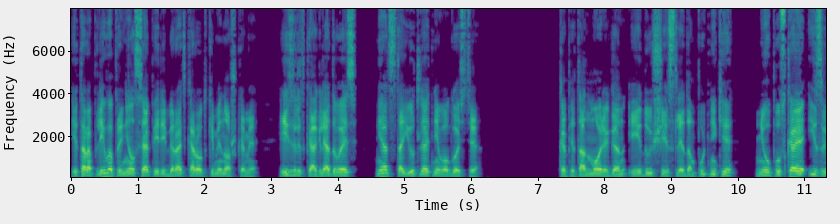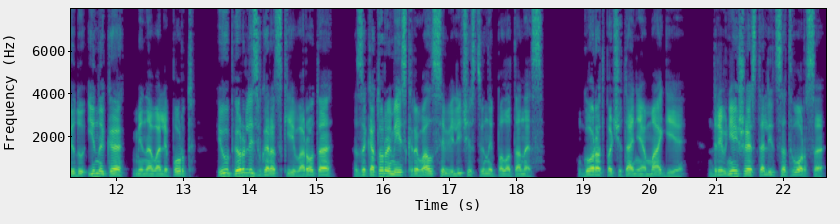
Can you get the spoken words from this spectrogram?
и торопливо принялся перебирать короткими ножками, изредка оглядываясь, не отстают ли от него гости. Капитан Мориган и идущие следом путники, не упуская из виду инока, миновали порт и уперлись в городские ворота, за которыми и скрывался величественный Палатонес. Город почитания магии, древнейшая столица Творса,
